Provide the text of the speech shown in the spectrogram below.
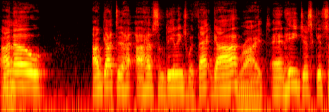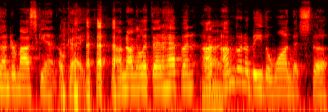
I Yeah. know I've got to ha- I have some dealings with that guy. Right. And he just gets under my skin. Okay. I'm not going to let that happen. I'm, Right. I'm going to be the one that's the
